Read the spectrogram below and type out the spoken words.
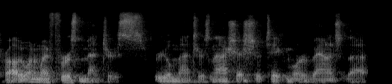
probably one of my first mentors, real mentors. And actually, I should have taken more advantage of that.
